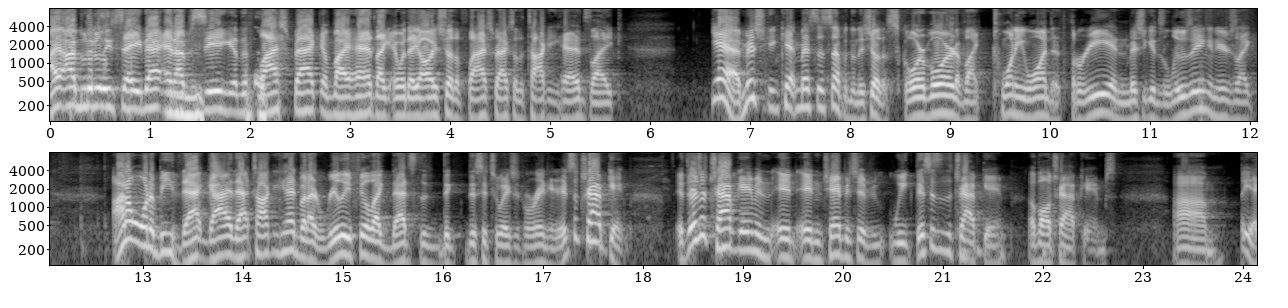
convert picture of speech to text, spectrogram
I, I'm literally saying that, and I'm seeing the flashback of my head, like when they always show the flashbacks of the talking heads, like, yeah, Michigan can't mess this up, and then they show the scoreboard of like 21 to three, and Michigan's losing, and you're just like, I don't want to be that guy, that talking head, but I really feel like that's the, the, the situation we're in here. It's a trap game. If there's a trap game in, in, in championship week, this is the trap game of all trap games. Um, but yeah,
